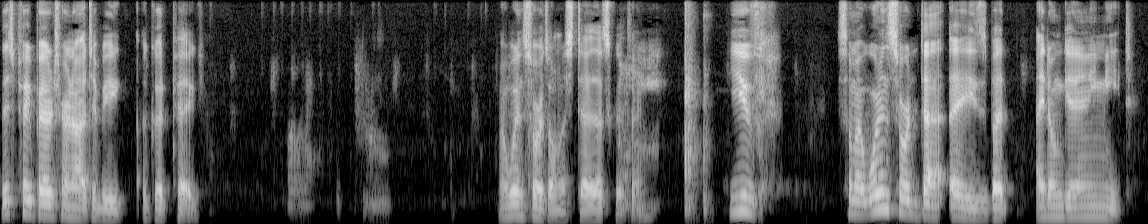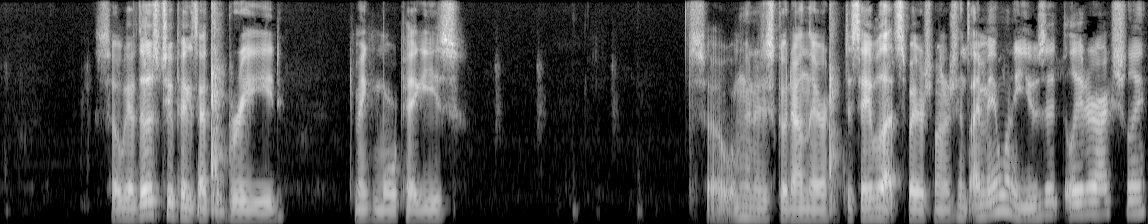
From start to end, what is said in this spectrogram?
This pig better turn out to be a good pig. My wooden sword's almost dead. That's a good thing. You've... So my wooden sword dies, but I don't get any meat. So we have those two pigs I have to breed to make more piggies. So I'm going to just go down there, disable that spider spawner, since I may want to use it later, actually.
